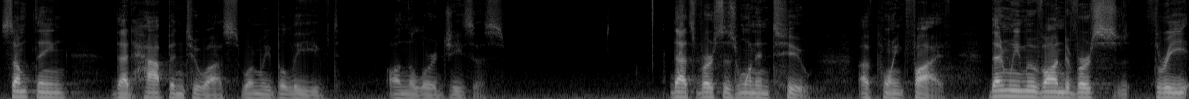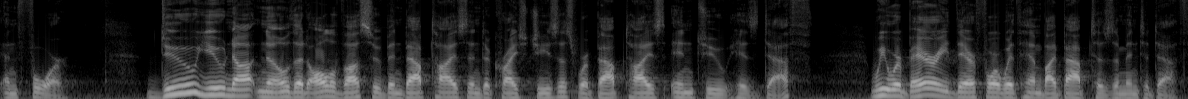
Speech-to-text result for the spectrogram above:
something that happened to us when we believed on the Lord Jesus. That's verses 1 and 2 of point 5. Then we move on to verse 3 and 4. Do you not know that all of us who've been baptized into Christ Jesus were baptized into his death? We were buried, therefore, with him by baptism into death.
